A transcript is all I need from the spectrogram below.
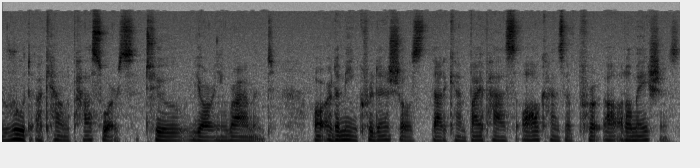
root account passwords to your environment or admin credentials that can bypass all kinds of pro- automations.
